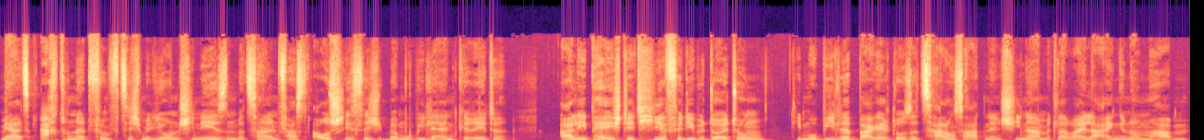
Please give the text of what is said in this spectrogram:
Mehr als 850 Millionen Chinesen bezahlen fast ausschließlich über mobile Endgeräte. Alipay steht hier für die Bedeutung, die mobile bargeldlose Zahlungsarten in China mittlerweile eingenommen haben.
